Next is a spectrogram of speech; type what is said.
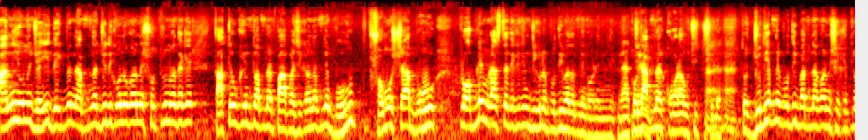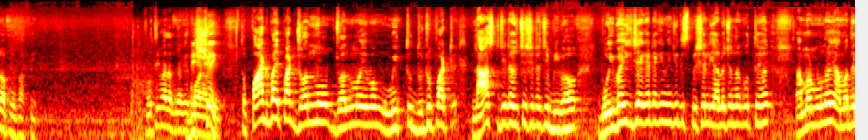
বাণী অনুযায়ী দেখবেন আপনার যদি কোনো কারণে শত্রু না থাকে তাতেও কিন্তু আপনার পাপ আছে। কারণ আপনি বহু সমস্যা বহু প্রবলেম রাস্তায় দেখেছেন যেগুলোর প্রতিবাদ আপনি করেননি। যেটা আপনার করা উচিত ছিল। তো যদি আপনি প্রতিবাদ না করেন সেক্ষেত্রেও আপনি পাপি। প্রতিবাদ আপনাকে নিশ্চয়ই। তো পার্ট বাই পার্ট জন্ম জন্ম এবং মৃত্যু দুটো পার্ট লাস্ট যেটা হচ্ছে সেটা হচ্ছে বিবাহ। বৈবাহিক জায়গাটাকে নিয়ে যদি স্পেশালি আলোচনা করতে হয়, আমার মনে হয় আমাদের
